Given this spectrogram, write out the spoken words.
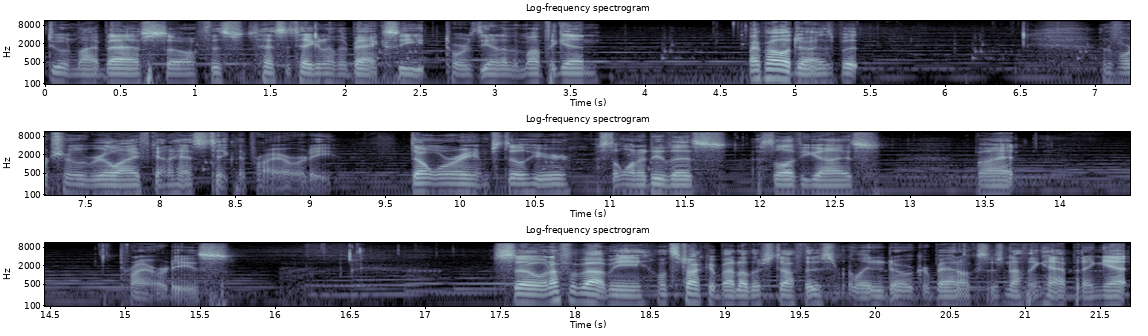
doing my best, so if this has to take another back seat towards the end of the month again, I apologize, but unfortunately real life kind of has to take the priority. Don't worry, I'm still here. I still want to do this. I still love you guys, but priorities. So enough about me. Let's talk about other stuff that isn't related to Ogre Battle, because there's nothing happening yet.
